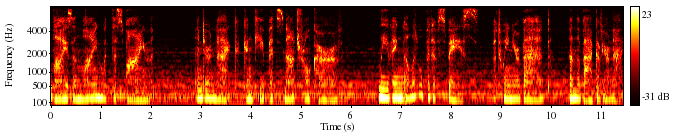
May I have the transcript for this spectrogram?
lies in line with the spine and your neck can keep its natural curve, leaving a little bit of space between your bed and the back of your neck.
